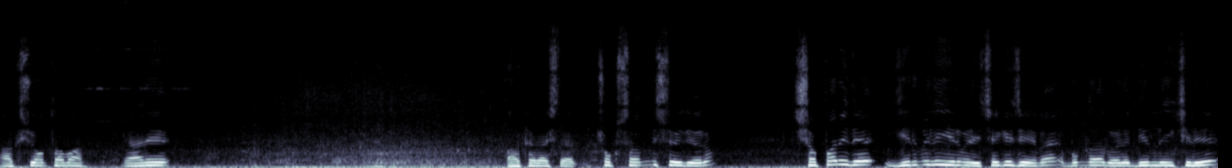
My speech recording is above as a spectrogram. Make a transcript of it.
Aksiyon tavan. Yani Arkadaşlar çok samimi söylüyorum. Şapari'de 20'li 20'li çekeceğime bunda böyle birli ikili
